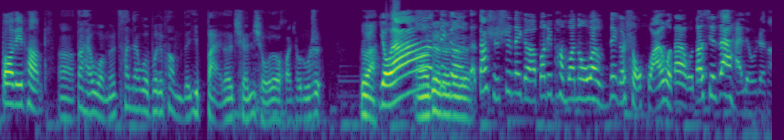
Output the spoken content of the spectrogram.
Body pump，啊，大海，我们参加过 Body Pump 的一百的全球的环球录制对吧？有呀，啊对对那对对个当时是那个 Body Pump One O One 那个手环，我到我到现在还留着呢。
